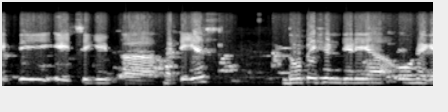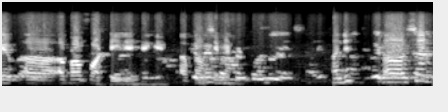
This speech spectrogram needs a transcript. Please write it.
ਇੱਕ ਦੀ ਏਜ ਸੀਗੀ ਅਹ, 30 ਇਅਰਸ ਦੋ ਪੇਸ਼ੈਂਟ ਜਿਹੜੇ ਆ, ਉਹ ਹੈਗੇ ਅਬਾਵ 40 ਦੇ ਹੈਗੇ ਅਪਰੋਕਸੀਮੇਟ ਹਾਂਜੀ? ਸਰ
